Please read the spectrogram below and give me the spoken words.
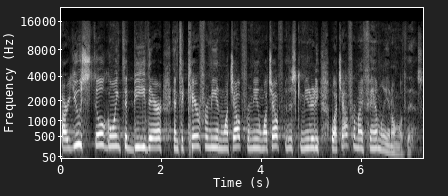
are you still going to be there and to care for me and watch out for me and watch out for this community, watch out for my family and all of this?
